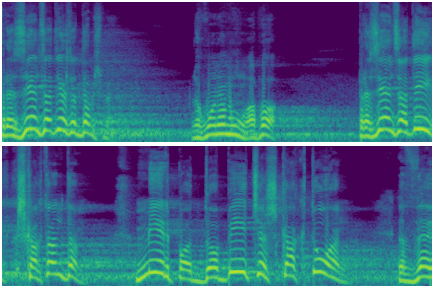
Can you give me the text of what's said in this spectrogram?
Prezenca e tij është e dëmshme. Nuk mund me mohu, apo prezenca e tij shkakton dëm. Mirëpo dobitë që shkaktohen dhe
